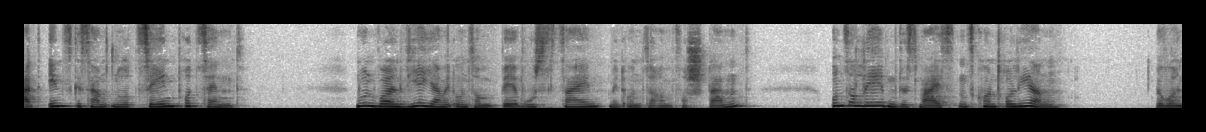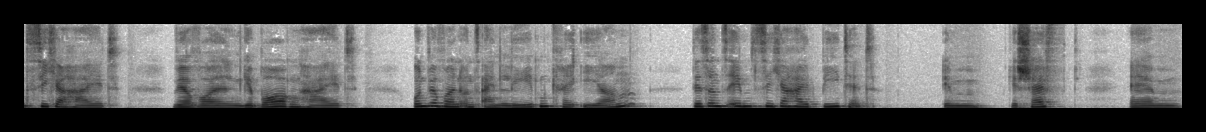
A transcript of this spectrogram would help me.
hat insgesamt nur 10 Prozent. Nun wollen wir ja mit unserem Bewusstsein, mit unserem Verstand, unser Leben des meistens kontrollieren. Wir wollen Sicherheit, wir wollen Geborgenheit und wir wollen uns ein Leben kreieren, das uns eben Sicherheit bietet. Im Geschäft, ähm,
